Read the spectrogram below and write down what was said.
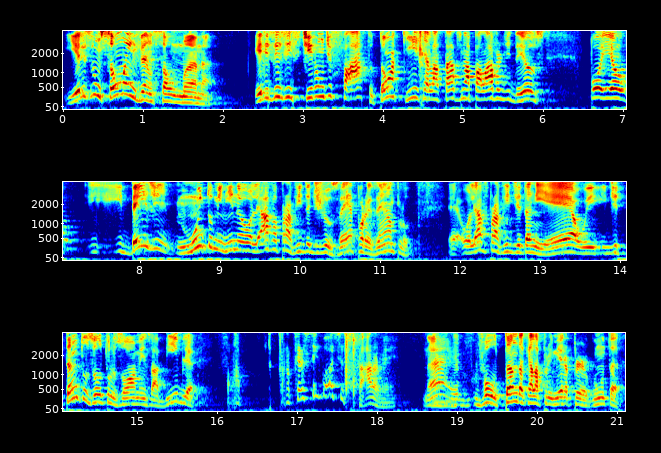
E eles não são uma invenção humana. Eles existiram de fato, estão aqui relatados na palavra de Deus. Pô, e eu. E, e desde muito menino eu olhava para a vida de José, por exemplo, é, olhava para a vida de Daniel e, e de tantos outros homens da Bíblia, falava, cara, eu quero ser igual a esses caras, velho. Né? Voltando àquela primeira pergunta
